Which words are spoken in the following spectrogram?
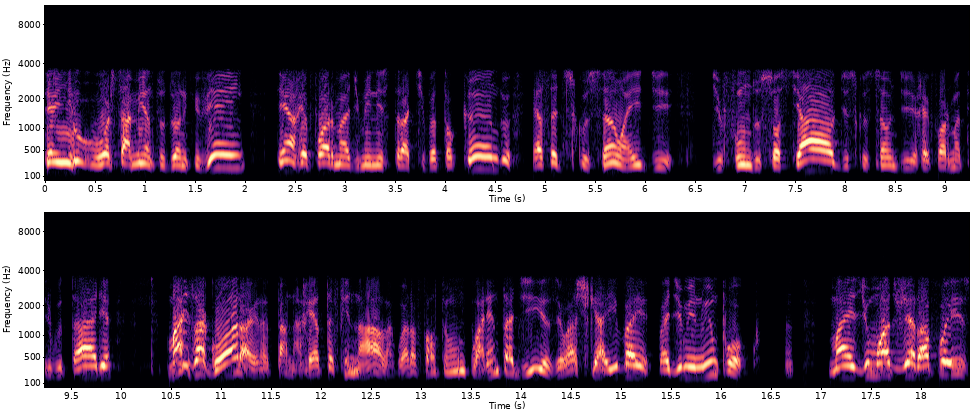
tem o orçamento do ano que vem, tem a reforma administrativa tocando, essa discussão aí de de fundo social, discussão de reforma tributária, mas agora está na reta final, agora faltam 40 dias, eu acho que aí vai, vai diminuir um pouco. Né? Mas, de um modo geral, foi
